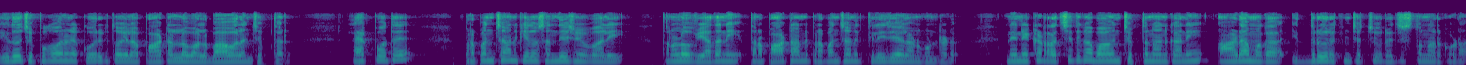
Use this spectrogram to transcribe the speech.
ఏదో చెప్పుకోవాలనే కోరికతో ఇలా పాటల్లో వాళ్ళ భావాలని చెప్తారు. లేకపోతే ప్రపంచానికి ఏదో సందేశం ఇవ్వాలి తనలో వ్యధని తన పాఠాన్ని ప్రపంచానికి తెలియజేయాలనుకుంటాడు. నేను ఇక్కడ రచయితగా భావించి చెప్తున్నాను కానీ ఆడ మగ ఇద్దరూ రచించవచ్చు రచిస్తున్నారు కూడా.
